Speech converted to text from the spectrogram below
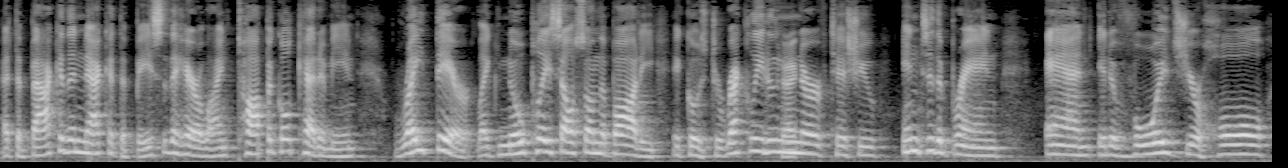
at the back of the neck, at the base of the hairline, topical ketamine, right there, like no place else on the body. It goes directly to the nerve tissue, into the brain, and it avoids your whole,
